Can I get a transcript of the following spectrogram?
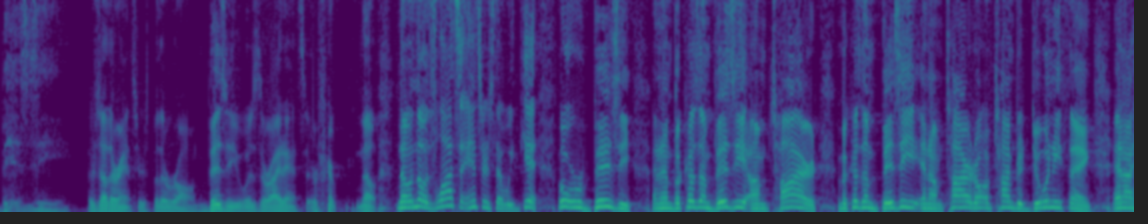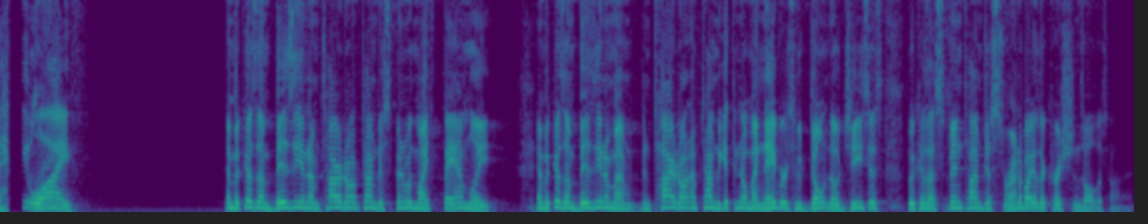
Busy. There's other answers, but they're wrong. Busy was the right answer. no, no, no. There's lots of answers that we get, but we're busy. And then because I'm busy, I'm tired. And because I'm busy and I'm tired, I don't have time to do anything. And I hate life. And because I'm busy and I'm tired, I don't have time to spend with my family. And because I'm busy and I'm, I'm tired, I don't have time to get to know my neighbors who don't know Jesus because I spend time just surrounded by other Christians all the time.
